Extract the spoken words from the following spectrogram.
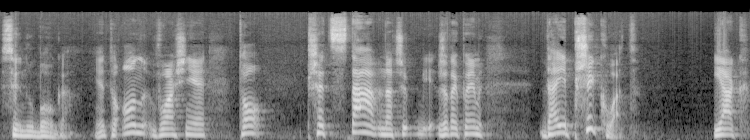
Synu Boga. Nie? To on właśnie to przedstawia, znaczy, że tak powiem, daje przykład, jak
